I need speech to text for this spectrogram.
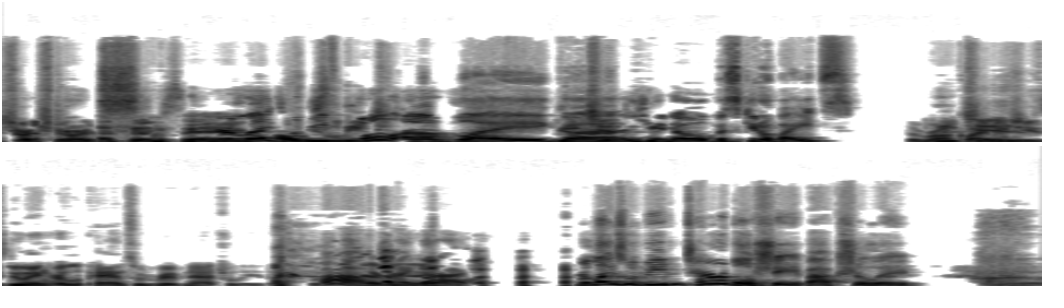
short That's shorts. what I'm saying. Your legs All would be leech- full of like uh, you know mosquito bites. The rock climbing Leeches. she's doing, her pants would rip naturally. That's what Ah, oh my god, her legs would be in terrible shape actually. Yeah.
